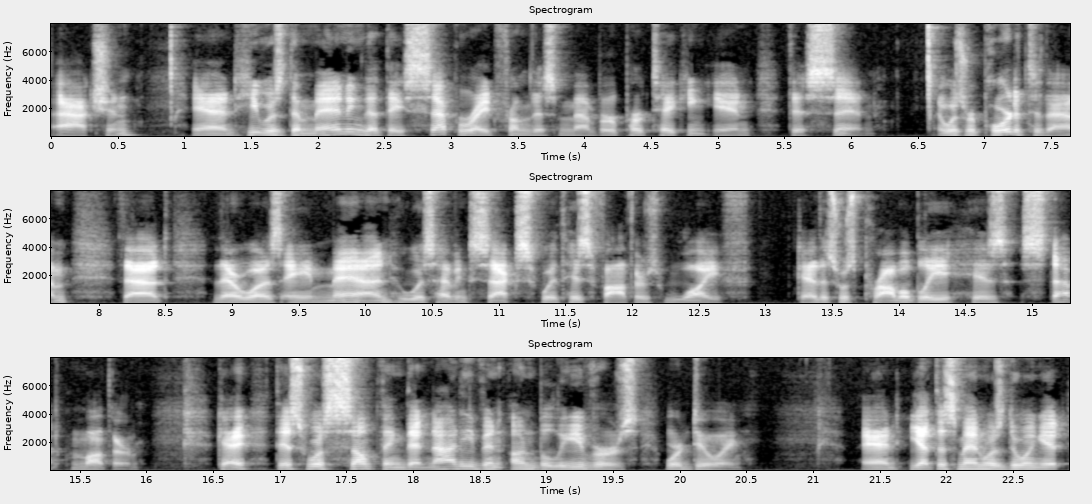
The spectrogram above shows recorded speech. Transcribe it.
action, and he was demanding that they separate from this member partaking in this sin. It was reported to them that there was a man who was having sex with his father's wife. Okay, this was probably his stepmother. Okay, this was something that not even unbelievers were doing. And yet this man was doing it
